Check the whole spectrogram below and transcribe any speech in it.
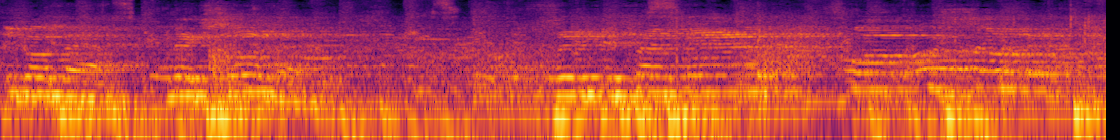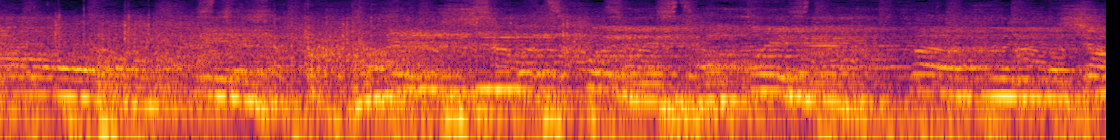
行こうぜ。メイク勝負スイッチスタンスっぽいねかっこいいね。さあ続きましょう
